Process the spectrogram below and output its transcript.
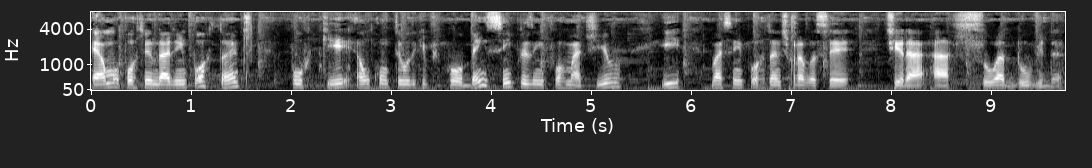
é uma oportunidade importante porque é um conteúdo que ficou bem simples e informativo e vai ser importante para você tirar a sua dúvida.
